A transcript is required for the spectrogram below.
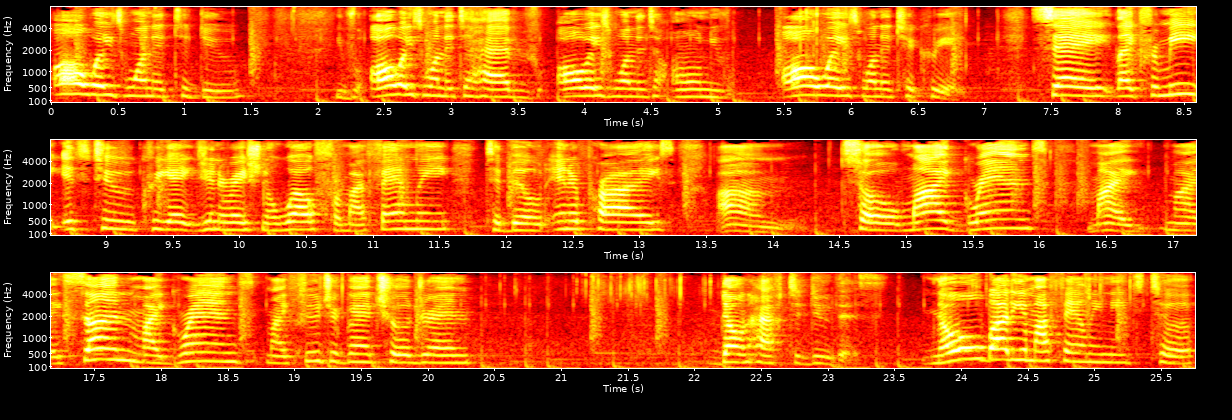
always wanted to do, you've always wanted to have, you've always wanted to own, you've always wanted to create. Say, like for me, it's to create generational wealth for my family, to build enterprise. Um, so my grands, my my son, my grands, my future grandchildren don't have to do this. Nobody in my family needs to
